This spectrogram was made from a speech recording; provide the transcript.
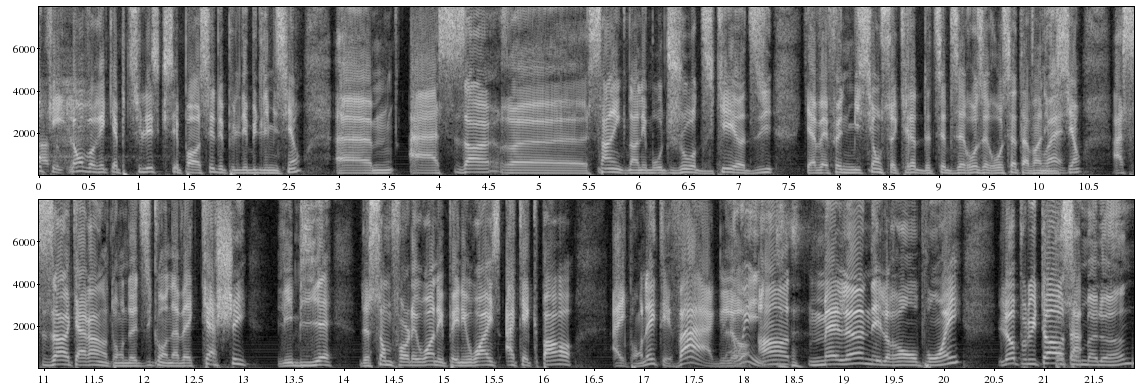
OK, là, on va récapituler ce qui s'est passé depuis le début de l'émission. Euh, à 6h05, dans les mots du jour, Dicky a dit qu'il avait fait une mission secrète de type 007 avant Ouais. l'émission. À 6h40, on a dit qu'on avait caché les billets de Sum 41 et Pennywise à quelque part. Hey, puis on a été vague, là, Ben oui. entre Mellon et le rond-point. Là, plus tard, Pas t'as- sur le melon.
